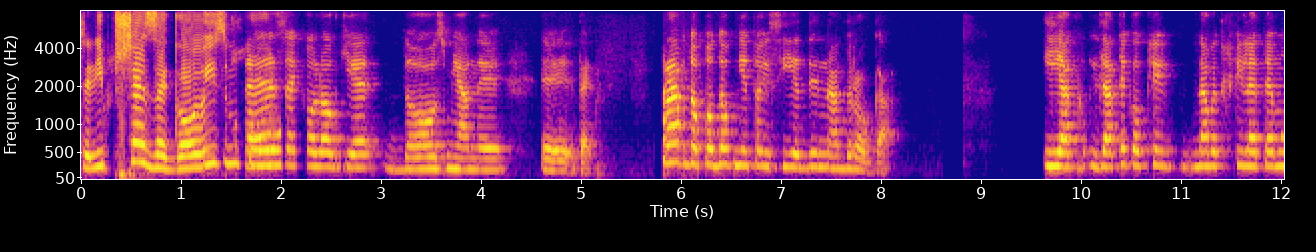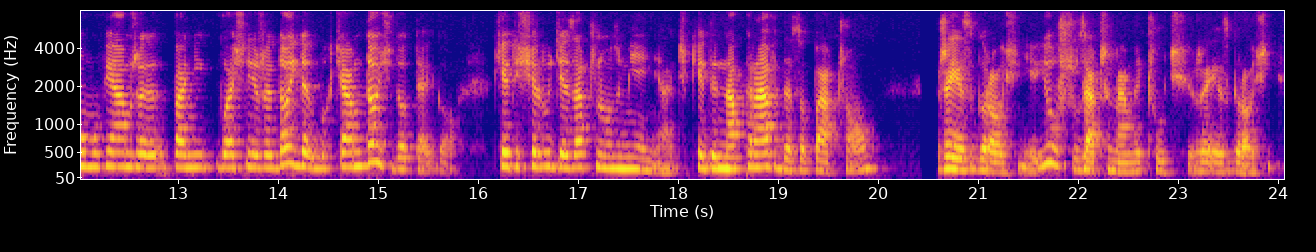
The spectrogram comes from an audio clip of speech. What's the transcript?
Czyli przez egoizm przez ekologię do zmiany. y, tej. Prawdopodobnie to jest jedyna droga. I, jak, I dlatego nawet chwilę temu mówiłam, że pani właśnie, że dojdę, bo chciałam dojść do tego, kiedy się ludzie zaczną zmieniać, kiedy naprawdę zobaczą, że jest groźnie. Już zaczynamy czuć, że jest groźnie.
